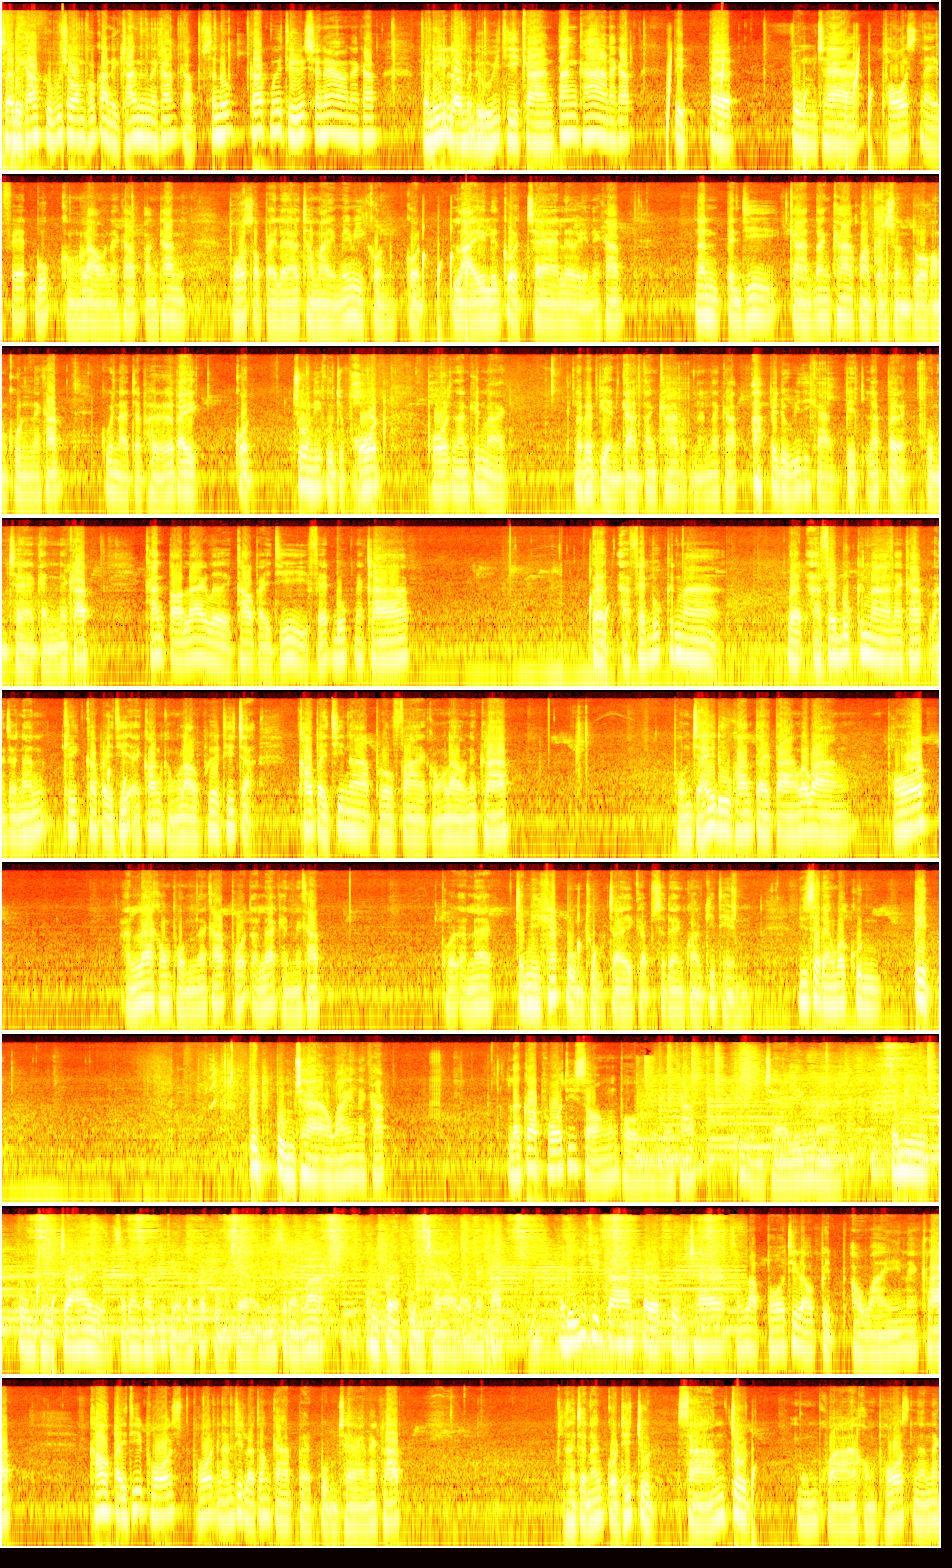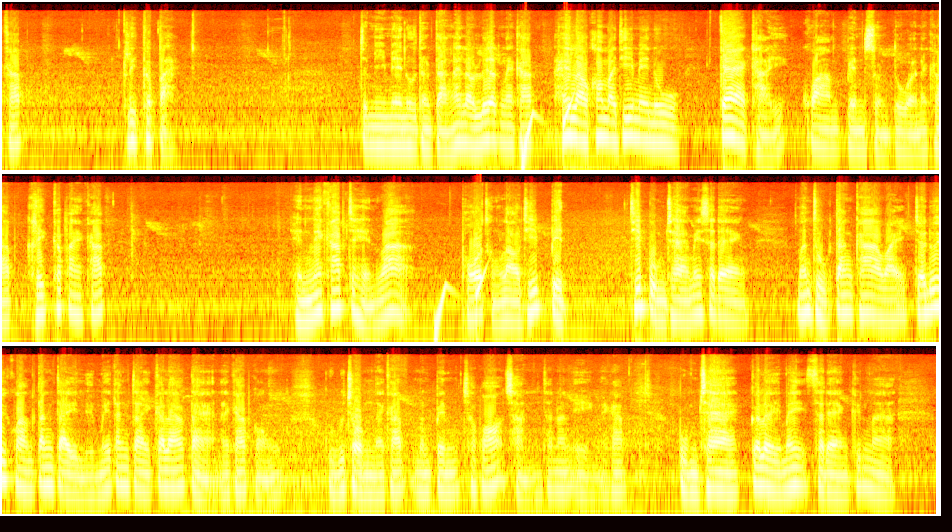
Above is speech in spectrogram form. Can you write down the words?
สวัสดีครับคุณผู้ชมพบกันอีกครั้งหนึ่งนะครับกับสนุกกับมือถือชาแนลนะครับวันนี้เรามาดูวิธีการตั้งค่านะครับ ปิดเปิดปุ่มแชร์โพสต์ใน Facebook ของเรานะครับ บางท่านโพสต์ออกไปแล้วทำไมไม่มีคนกดไลค์หรือกดแชร์เลยนะครับ นั่นเป็นที่การตั้งค่าความเป็นส่วนตัวของคุณนะครับ คุณอาจจะเผลอไปกดช่วงที่คุณจะโพสต์โพสต์นั้นขึ้นมาแล้วไปเปลี่ยนการตั้งค่าแบบนั้นนะครับอะไปดูวิธีการปิดและเปิดปุ่มแชร์กันนะครับ ขั้นตอนแรกเลยเข้าไปที่ Facebook นะครับ เปิดอะ Facebook ขึ้นมา เปิดอะ Facebook ขึ้นมานะครับ หลังจากนั้นคลิกเข้าไปที่ไอคอนของเราเพื่อที่จะเข้าไปที่หน้าโปรไฟล์ของเรานะครับ ผมจะให้ดูความแตกต่างระหว่างโพสอันแรกของผมนะครับโพสอันแรกเห็นไหมครับโพสอันแรกจะมีแค่ปุ่มถูกใจกับแสดงความคิดเห็น นี่แสดงว่าคุณ ปิดปุ่มแชร์เอาไว้นะครับ แล้วก็โพสต์ที่ 2 ของผมเห็นไหมครับ ที่ผมแชร์ลิงก์มา จะมีปุ่มถูกใจ แสดงความคิดเห็นแล้วก็ปุ่มแชร์นี้แสดงว่าคุณเปิดปุ่มแชร์เอาไว้นะครับ มาดูวิธีการเปิดปุ่มแชร์สำหรับโพสต์ที่เราปิดเอาไว้นะครับ เข้าไปที่โพสต์โพสต์นั้นที่เราต้องการเปิดปุ่มแชร์นะครับ หลังจากนั้นกดที่จุด 3 จุดมุมขวาของโพสต์นั้นนะครับ คลิกเข้าไป จะมีเมนูต่างๆ ให้เราเลือกนะครับ ให้เราเข้ามาที่เมนูแก้ไขความเป็นส่วนตัวนะครับ คลิกเข้าไปครับ เห็นไหมครับจะเห็นว่าโพสต์ของเราที่ปิดที่ปุ่มแชร์ไม่แสดง มันถูกตั้งค่าไว้จะด้วยความตั้งใจหรือไม่ตั้งใจก็แล้วแต่นะครับของคุณผู้ชมนะครับ มันเป็นเฉพาะฉันเท่านั้นเองนะครับ ปุ่มแชร์ก็เลยไม่แสดงขึ้นมา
